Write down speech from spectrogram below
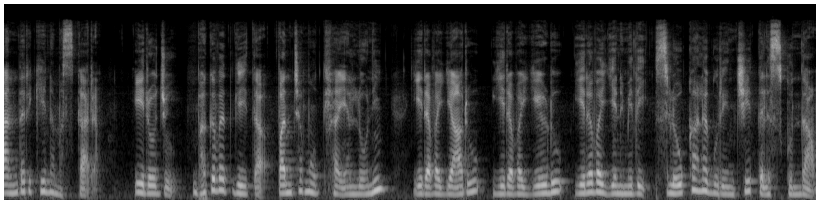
అందరికీ నమస్కారం. ఈరోజు భగవద్గీత పంచమోధ్యాయంలోని ఇరవై ఆరు ఇరవై ఏడు ఇరవై ఎనిమిది శ్లోకాల గురించి తెలుసుకుందాం.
